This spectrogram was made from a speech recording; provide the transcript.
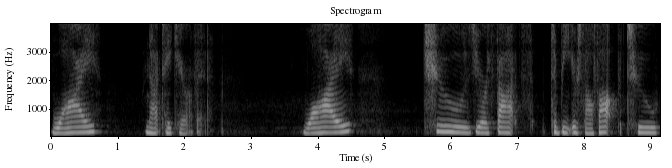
Why not take care of it? Why choose your thoughts to beat yourself up, to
